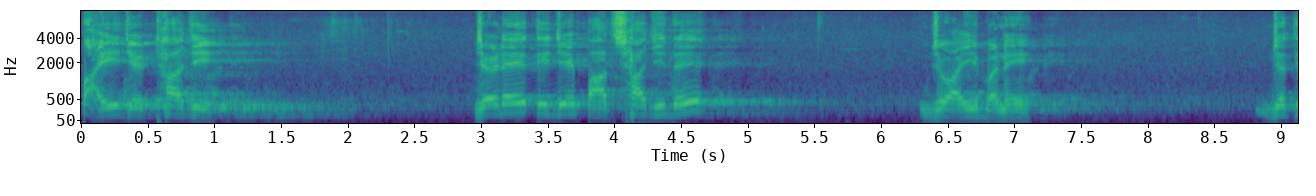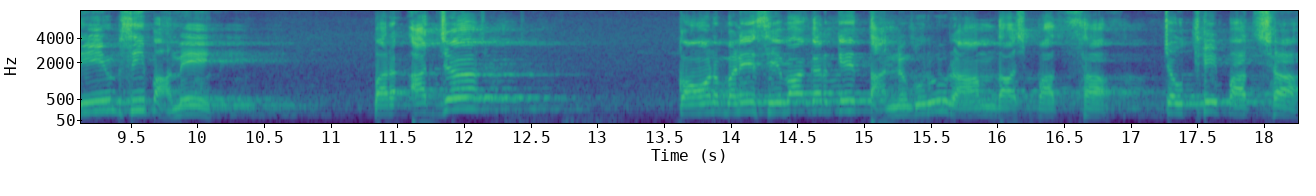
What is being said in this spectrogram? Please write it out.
ਭਾਈ ਜੇਠਾ ਜੀ, ਜਿਹੜੇ ਤੀਜੇ ਪਾਤਸ਼ਾਹ ਜੀ ਦੇ ਜਵਾਈ ਬਣੇ। ਯਤੀਮ ਸੀ ਭਾਵੇਂ, ਪਰ ਅੱਜ ਕੌਣ ਬਣੇ ਸੇਵਾ ਕਰਕੇ? ਧੰਨ ਗੁਰੂ ਰਾਮਦਾਸ ਪਾਤਸ਼ਾਹ। ਚੌਥੇ ਪਾਤਸ਼ਾਹ,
